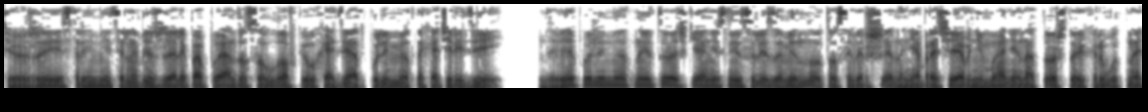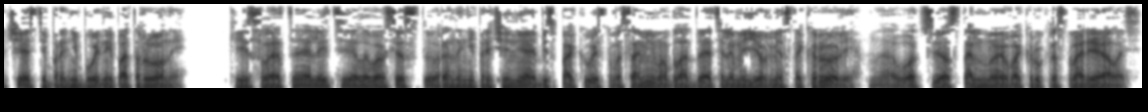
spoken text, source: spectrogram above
Чужие стремительно бежали по пандусу, ловко уходя от пулеметных очередей. Две пулеметные точки они снесли за минуту, совершенно не обращая внимания на то, что их рвут на части бронебойные патроны. Кислота летела во все стороны, не причиняя беспокойства самим обладателям ее вместо крови, а вот все остальное вокруг растворялось.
